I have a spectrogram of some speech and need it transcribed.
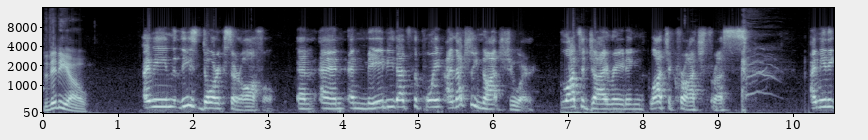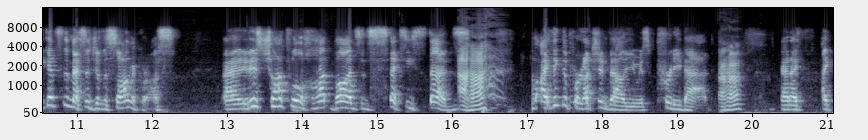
The video. I mean, these dorks are awful, and and and maybe that's the point. I'm actually not sure. Lots of gyrating, lots of crotch thrusts. I mean, it gets the message of the song across. And it is chock full of hot bods and sexy studs. Uh huh. I think the production value is pretty bad, Uh huh. and I, I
